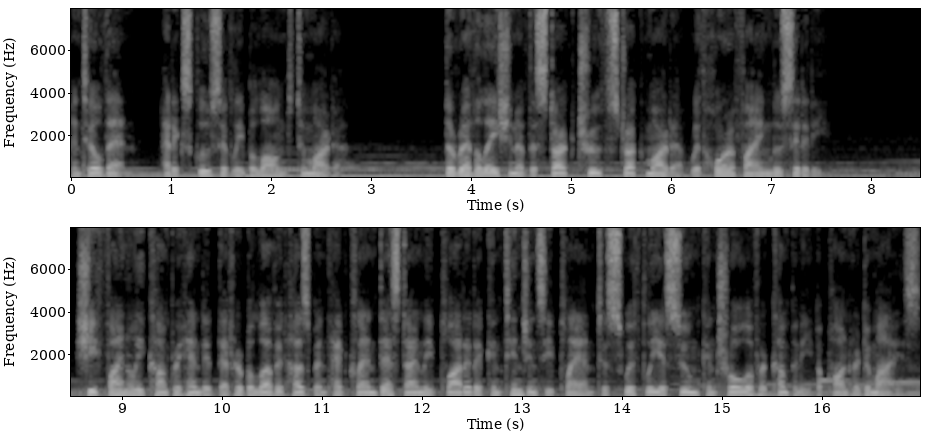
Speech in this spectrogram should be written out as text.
until then, had exclusively belonged to Marta. The revelation of the stark truth struck Marta with horrifying lucidity. She finally comprehended that her beloved husband had clandestinely plotted a contingency plan to swiftly assume control of her company upon her demise.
